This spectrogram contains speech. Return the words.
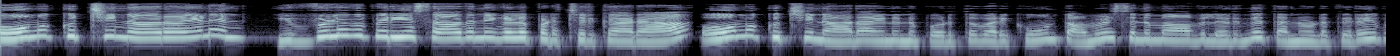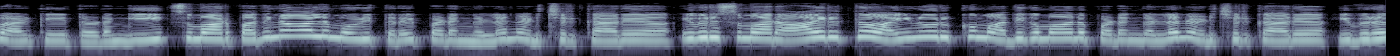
ஓமக்குச்சி நாராயணன் இவ்வளவு பெரிய சாதனைகளை படைச்சிருக்காரா? ஓமக்குச்சி நாராயணனை பொறுத்த வரைக்கும் தமிழ் சினிமாவில இருந்து தன்னோட திரை வாழ்க்கையை தொடங்கி சுமார் பதினாலு மொழி திரைப்படங்கள்ல நடிச்சிருக்காரு. இவர் சுமார் ஆயிரத்து ஐநூறுக்கும் அதிகமான படங்கள்ல நடிச்சிருக்காரு. இவரு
